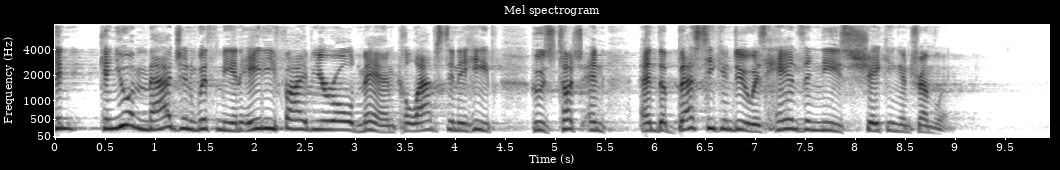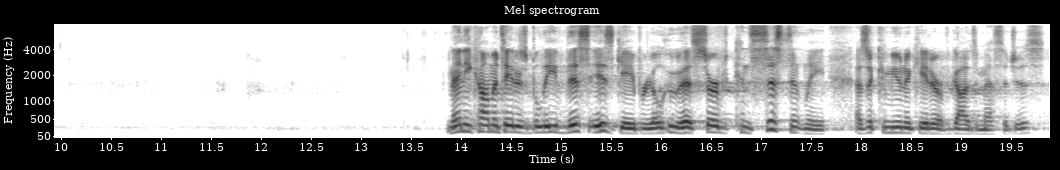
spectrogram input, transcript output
Can, can you imagine with me an 85 year old man collapsed in a heap who's touched, and, and the best he can do is hands and knees shaking and trembling? Many commentators believe this is Gabriel, who has served consistently as a communicator of God's messages.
